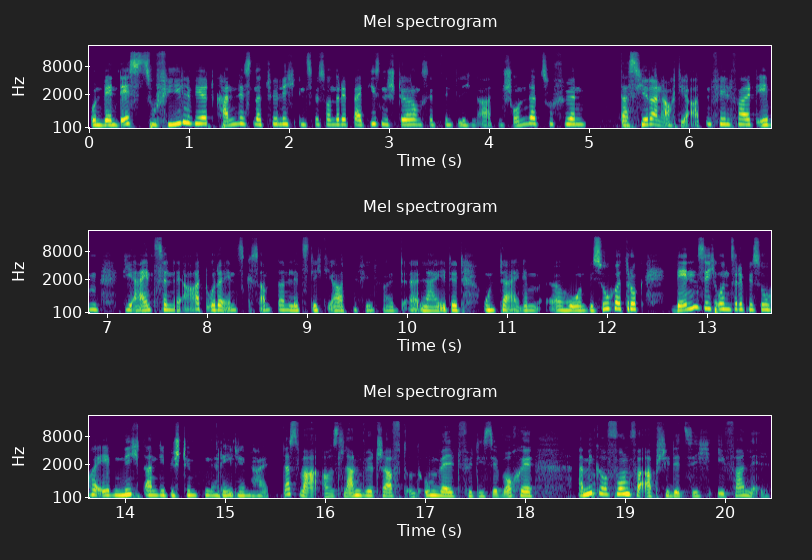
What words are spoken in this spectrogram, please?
Und wenn das zu viel wird, kann das natürlich insbesondere bei diesen störungsempfindlichen Arten schon dazu führen, dass hier dann auch die Artenvielfalt eben die einzelne Art oder insgesamt dann letztlich die Artenvielfalt äh, leidet unter einem äh, hohen Besucherdruck, wenn sich unsere Besucher eben nicht an die bestimmten Regeln halten. Das war aus Landwirtschaft und Umwelt für diese Woche. Am Mikrofon verabschiedet sich Eva Lell.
